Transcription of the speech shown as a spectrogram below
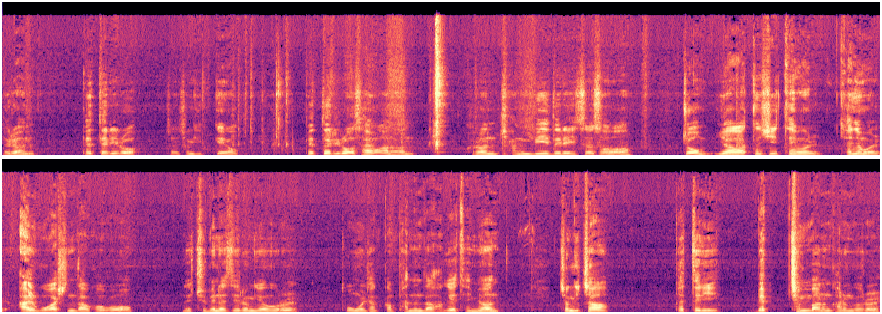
이런 배터리로 저 전기 끌게요. 배터리로 사용하는 그런 장비들에 있어서 좀 이와 같은 시스템을 개념을 알고 가신다고 하고 네, 주변에서 이런 경우를 도움을 잠깐 받는다 하게 되면 전기차 배터리 몇 천만 원 가는 거를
